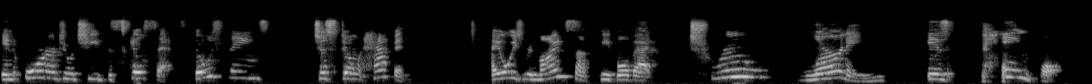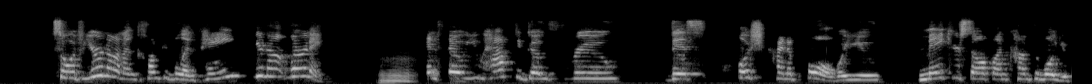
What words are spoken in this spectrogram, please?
in order to achieve the skill sets. Those things just don't happen. I always remind some people that true learning is painful so if you're not uncomfortable in pain you're not learning mm. and so you have to go through this push kind of pull where you make yourself uncomfortable, you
